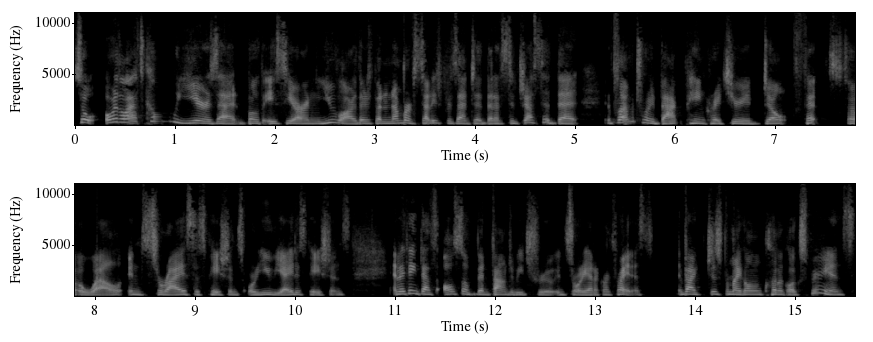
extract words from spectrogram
So, over the last couple of years at both ACR and EULAR, there's been a number of studies presented that have suggested that inflammatory back pain criteria don't fit so well in psoriasis patients or uveitis patients. And I think that's also been found to be true in psoriatic arthritis. In fact, just from my own clinical experience,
